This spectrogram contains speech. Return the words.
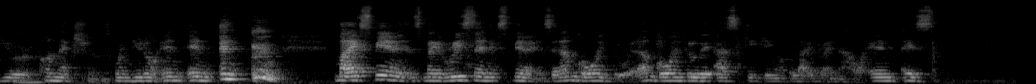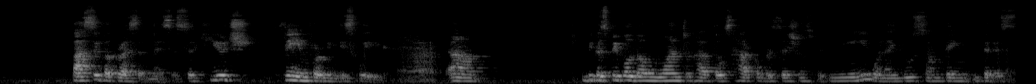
your connections when you don't and and, and my experience my recent experience and i'm going through it i'm going through the ass kicking of life right now and it's passive aggressiveness is a huge theme for me this week. Um, because people don't want to have those hard conversations with me when I do something that is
